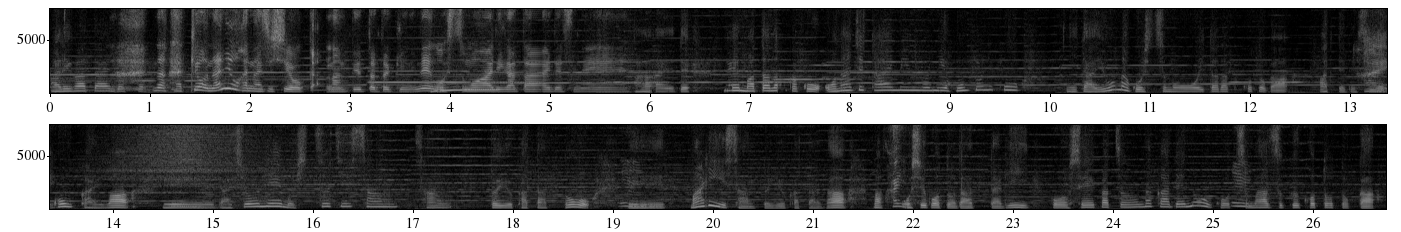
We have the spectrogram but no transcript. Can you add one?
ありがたいです。な今日何お話ししようかなんて言った時にね、ご質問ありがたいですね。はい。で、ね、またなんかこう同じタイミングに本当にこう似たようなご質問をいただくことがあってですね、はい、今回は、えー、ラジオネーム羊さんさんという方と、うん、えー、マリーさんという方が、まあ、はい、お仕事だったりこう生活の中でのこうつまずくこととか、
